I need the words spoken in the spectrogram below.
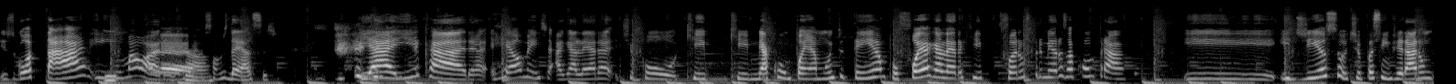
esgotar em uma hora. É. Né? Somos dessas. E aí, cara, realmente, a galera, tipo, que, que me acompanha há muito tempo, foi a galera que foram os primeiros a comprar. E, e disso, tipo assim, viraram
